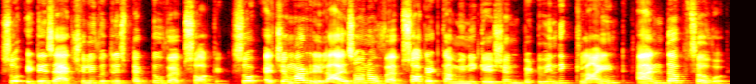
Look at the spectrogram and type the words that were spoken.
So it is actually with respect to WebSocket. So HMR relies on a WebSocket communication between the client and the server.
